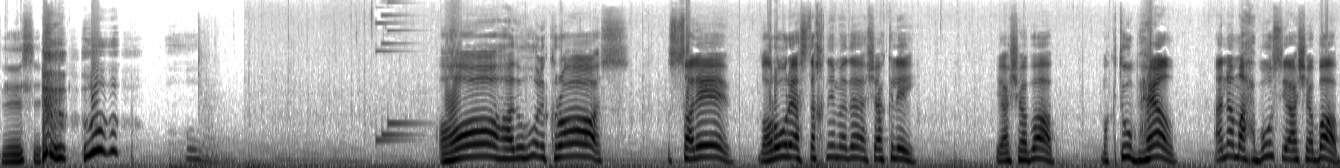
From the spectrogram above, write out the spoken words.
This is اوه هذا هو الكروس الصليب. ضروري أستخدمه ذا شكلي. يا شباب مكتوب هيلب أنا محبوس يا شباب.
